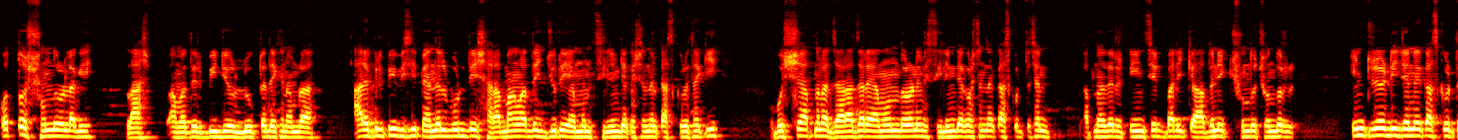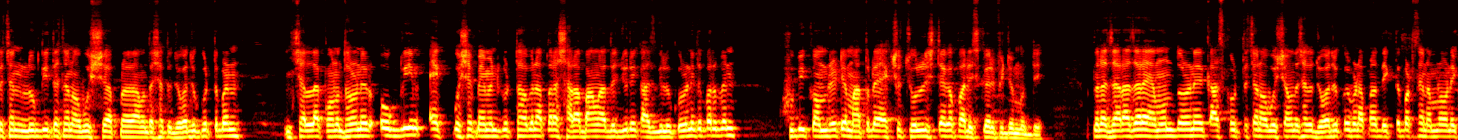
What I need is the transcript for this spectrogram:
কত সুন্দর লাগে। লাস্ট আমাদের ভিডিওর লুকটা দেখেন আমরা আরএপিএল পিভিসি প্যানেল বোর্ড দিয়ে সারা বাংলাদেশ জুড়ে এমন সিলিং ডেকোরেশনের কাজ করে থাকি। অবশ্যই আপনারা যারা যারা এমন ধরনের সিলিং ডেকোরেশনের কাজ করতে চান, আপনাদের টিন সেট, বাড়িকে আধুনিক, সুন্দর সুন্দর ইন্টেরিয়র ডিজাইনের কাজ করতে চান লুক দিতে চান, অবশ্যই আপনারা আমাদের সাথে যোগাযোগ করতে পারেন। ইনশাল্লাহ কোনো ধরনের অগ্রিম এক পয়সা পেমেন্ট করতে হবে না, আপনারা সারা বাংলাদেশ জুড়ে কাজগুলো করে নিতে পারবেন। খুবই কম রেটে মাত্র একশো চল্লিশ টাকা পার স্কোয়ার ফিটের মধ্যে। আপনারা যারা যারা এমন ধরনের কাজ করতে চান, অবশ্যই আমাদের সাথে যোগাযোগ করবেন। আপনারা দেখতে পাচ্ছেন আমরা অনেক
